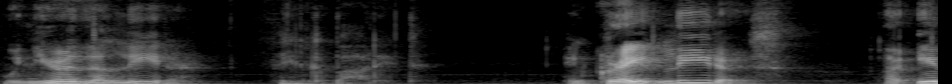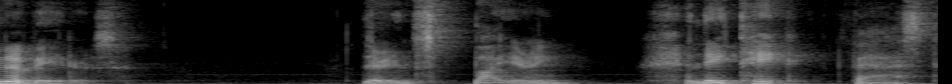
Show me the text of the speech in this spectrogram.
when you're the leader, think about it. And great leaders are innovators. They're inspiring and they take fast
